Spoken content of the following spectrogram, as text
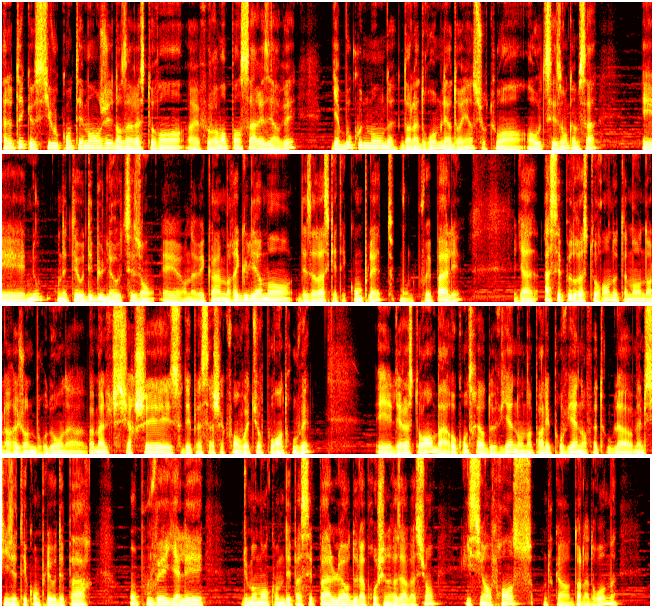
À noter que si vous comptez manger dans un restaurant, euh, il faut vraiment penser à réserver. Il y a beaucoup de monde dans la Drôme, l'air de rien, surtout en, en haute saison comme ça. Et nous, on était au début de la haute saison et on avait quand même régulièrement des adresses qui étaient complètes où on ne pouvait pas aller. Il y a assez peu de restaurants, notamment dans la région de Bordeaux. On a pas mal cherché et se déplacé à chaque fois en voiture pour en trouver. Et les restaurants, bah, au contraire de Vienne, on en parlait pour Vienne, en fait, où là, même s'ils étaient complets au départ, on pouvait y aller du moment qu'on ne dépassait pas l'heure de la prochaine réservation. Ici en France, en tout cas dans la Drôme,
